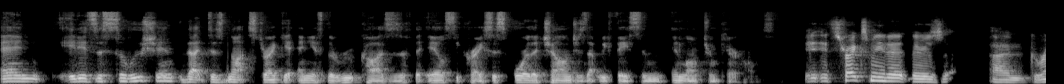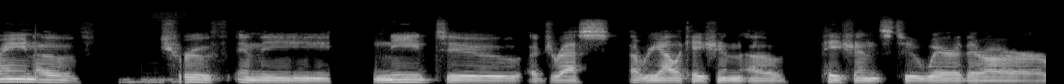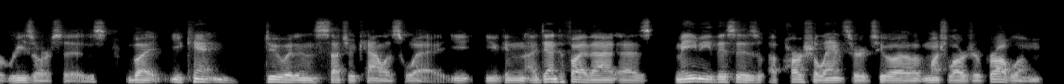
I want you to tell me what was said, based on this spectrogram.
and it is a solution that does not strike at any of the root causes of the ALC crisis or the challenges that we face in, in long term care homes. It, it strikes me that there's a grain of truth in the need to address a reallocation of patients to where there are resources, but you can't do it in such a callous way. You, you can identify that as maybe this is a partial answer to a much larger problem,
